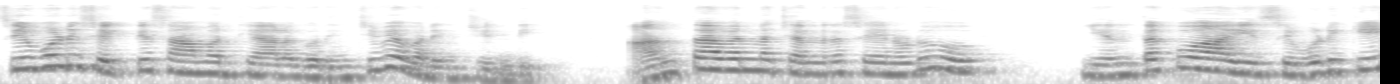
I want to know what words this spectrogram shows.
శివుడి శక్తి సామర్థ్యాల గురించి వివరించింది. అంతా విన్న చంద్రసేనుడు ఇంతకు ఆ ఈ శివుడికి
